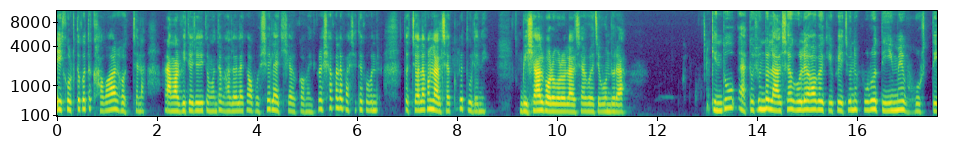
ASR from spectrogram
এই করতে করতে খাওয়া আর হচ্ছে না। আর আমার ভিডিও যদি তোমাদের ভালো লাগে অবশ্যই লাইক শেয়ার কমেন্ট করে সকালে পাশে থেকে বন্ধুরা। তো চল এখন লাল শাকগুলো তুলে নিই। বিশাল বড় বড় লাল শাক হয়েছে বন্ধুরা। কিন্তু এত সুন্দর লাল শাক হলে হবে কি? পেছনে পুরো ডিমে ভর্তি।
